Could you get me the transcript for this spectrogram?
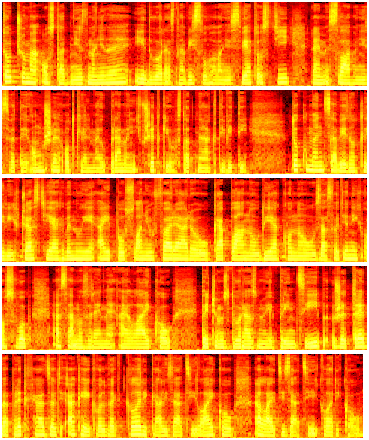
To, čo má ostať nezmenené, je dôraz na vysluhovanie sviatostí, najmä slávenie svätej Omše, odkiaľ majú prameniť všetky ostatné aktivity. Dokument sa v jednotlivých častiach venuje aj poslaniu farárov, kaplánov, diakonov, zasvetených osôb a samozrejme aj lajkov, pričom zdôrazňuje princíp, že treba predchádzať akejkoľvek klerikalizácii lajkov a laicizácii klerikov.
